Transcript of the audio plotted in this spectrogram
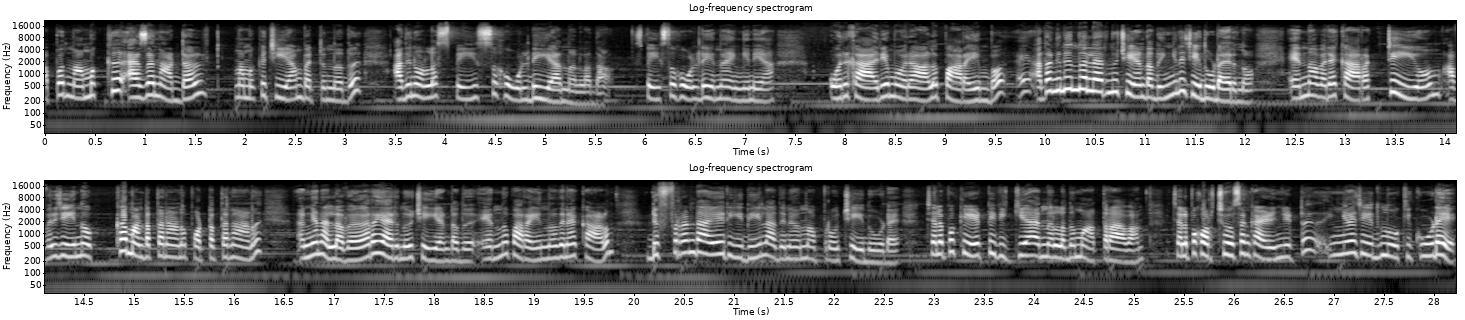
അപ്പോൾ നമുക്ക് ആസ് എൻ അഡൾട്ട് നമുക്ക് ചെയ്യാൻ പറ്റുന്നത് അതിനുള്ള സ്പേസ് ഹോൾഡ് ചെയ്യുക എന്നുള്ളതാണ് സ്പേസ് ഹോൾഡ് ചെയ്യുന്നത് എങ്ങനെയാണ് ഒരു കാര്യം ഒരാൾ പറയുമ്പോൾ അതങ്ങനെയൊന്നും അല്ലായിരുന്നു ചെയ്യേണ്ടത് ഇങ്ങനെ ചെയ്തുകൂടായിരുന്നോ? എന്നവരെ കറക്റ്റ് ചെയ്യും. അവർ ചെയ്യുന്ന ഒക്കെ മണ്ടത്തനാണ് പൊട്ടത്തനാണ്. അങ്ങനല്ല വേറെ ആയിരുന്നു ചെയ്യേണ്ടത് എന്ന് പറയുന്നതിനേക്കാളും ഡിഫറെന്റായ രീതിയിൽ അതിനെ ഒന്ന് അപ്രോച്ച് ചെയ്തുകൂടെ. ചിലപ്പോൾ കേട്ടിരിക്കുക എന്നുള്ളത് മാത്രമാവാം ചിലപ്പോൾ കുറച്ച് ദിവസം കഴിഞ്ഞിട്ട് ഇങ്ങനെ ചെയ്ത് നോക്കിക്കൂടെ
